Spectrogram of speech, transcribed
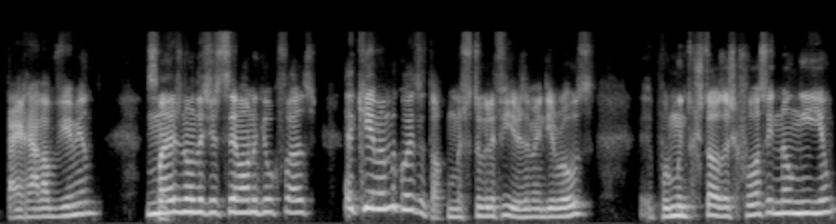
está errado, obviamente, Sim. mas não deixas de ser mau naquilo que fazes. Aqui é a mesma coisa, tal como as fotografias da Mandy Rose, eh, por muito gostosas que fossem, não iam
